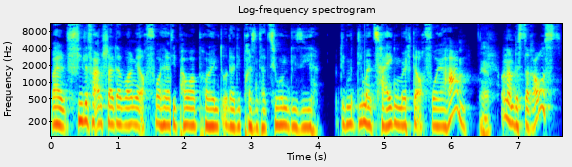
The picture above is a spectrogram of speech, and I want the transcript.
Weil viele Veranstalter wollen ja auch vorher die PowerPoint oder die Präsentation, die sie, die, die man zeigen möchte, auch vorher haben. ja. Und dann bist du raus.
